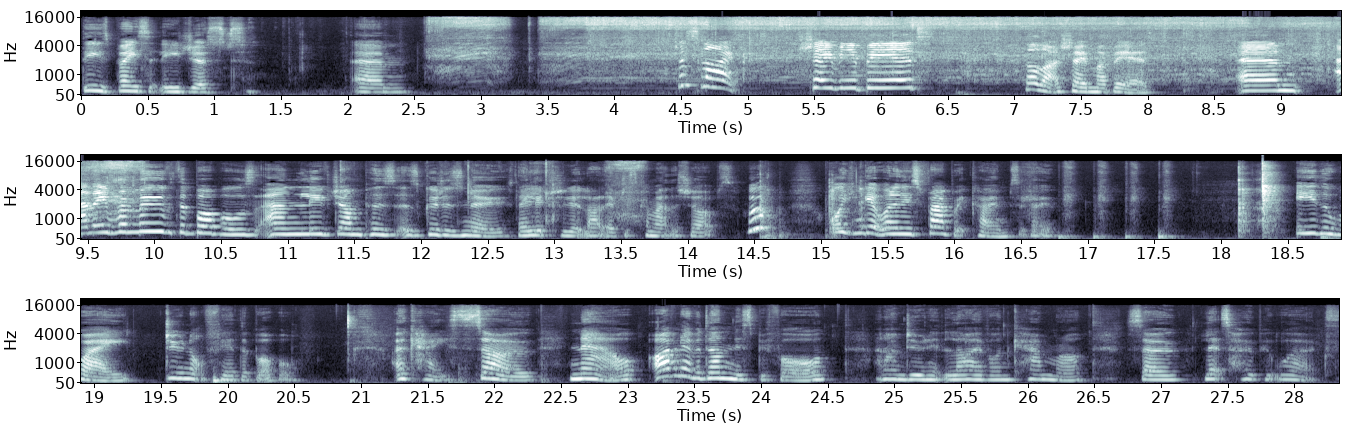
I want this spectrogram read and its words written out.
These basically just, um, just like shaving your beard. Not like I shave my beard. Um, and they remove the bobbles and leave jumpers as good as new. They literally look like they've just come out of the shops. Woo! Or you can get one of these fabric combs that go. Either way, do not fear the bobble. Okay, so now I've never done this before and I'm doing it live on camera. So let's hope it works.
